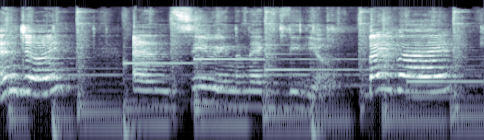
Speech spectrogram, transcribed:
Enjoy and see you in the next video. Bye bye!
